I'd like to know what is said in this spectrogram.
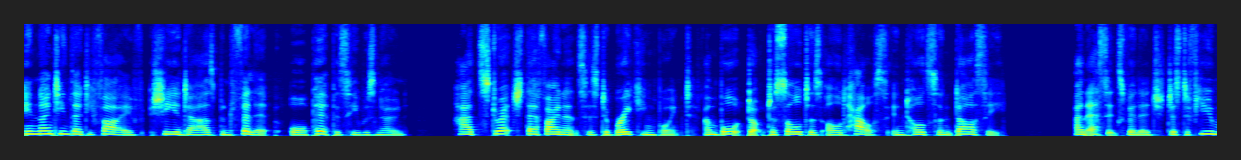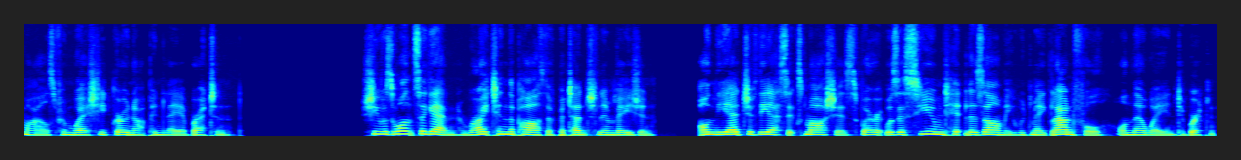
In 1935, she and her husband Philip, or Pip as he was known, had stretched their finances to breaking point and bought Dr. Salter's old house in Tolleshunt D'Arcy, an Essex village just a few miles from where she'd grown up in Layer Breton. She was once again right in the path of potential invasion, on the edge of the Essex marshes where it was assumed Hitler's army would make landfall on their way into Britain.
